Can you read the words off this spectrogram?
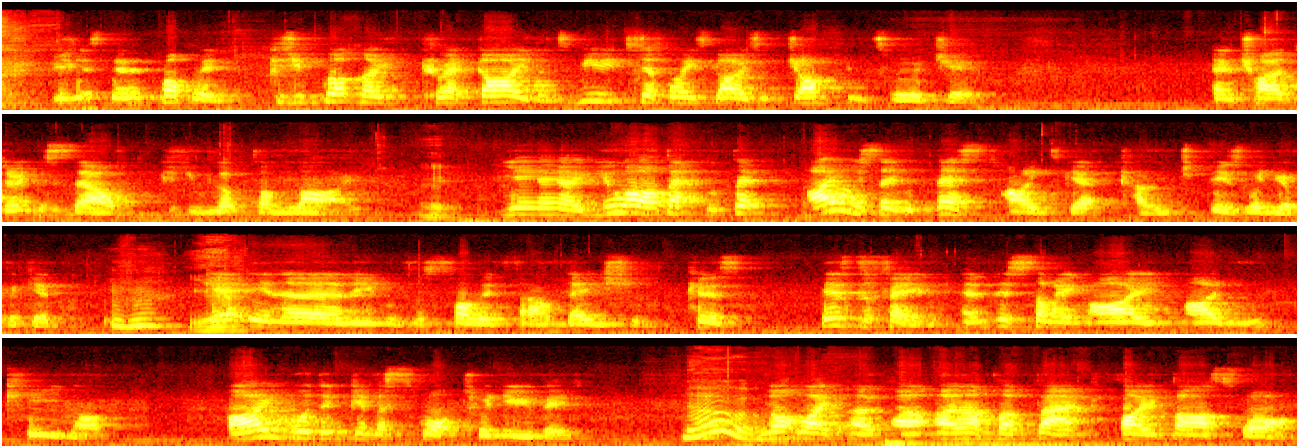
you just did it properly because you've got no correct guidance. If you just one of these guys who jump into a gym and try to do it yourself because you looked online. You know, you are better. I always say the best time to get a coach is when you're a beginner. Mm-hmm. Yeah. Get in early with a solid foundation. Because here's the thing, and this is something I, I'm keen on. I wouldn't give a squat to a newbie. No. Not like a, a, an upper back high bar squat.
